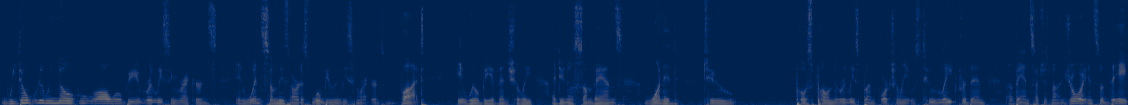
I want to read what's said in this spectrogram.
we don't really know who all will be releasing records and when some of these artists will be releasing records, but it will be eventually. I do know some bands wanted to postpone the release, but unfortunately it was too late for them, a band such as Mount Joy, and so they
